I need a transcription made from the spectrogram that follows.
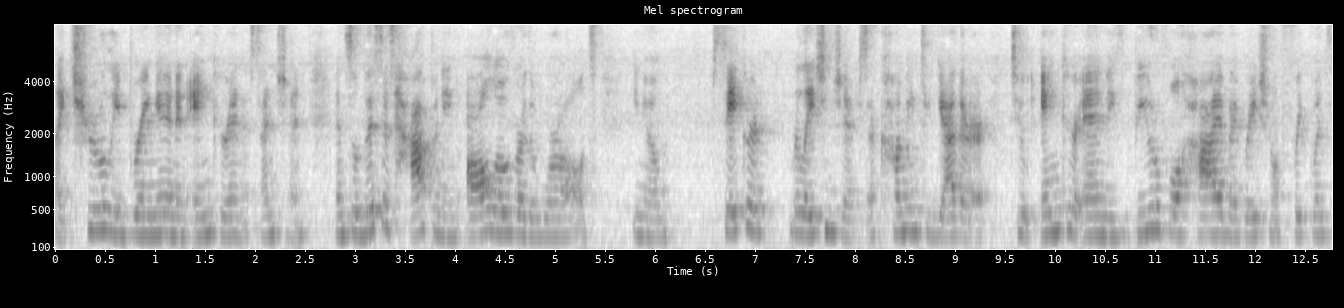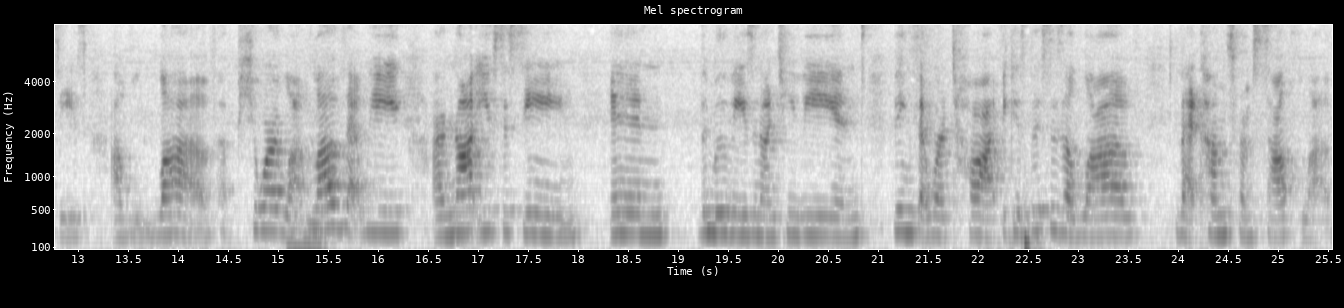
Like truly bring in and anchor in ascension. And so this is happening all over the world. You know, sacred relationships are coming together to anchor in these beautiful high vibrational frequencies of love, of pure love, mm-hmm. love that we are not used to seeing in the movies and on TV and things that we're taught because this is a love that comes from self-love.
